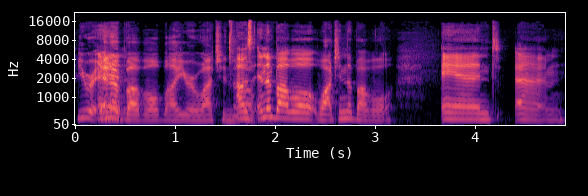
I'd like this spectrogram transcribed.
You were in a bubble while you were watching the bubble. I was bubble. in a bubble watching the bubble, and um,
